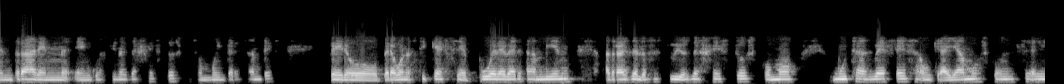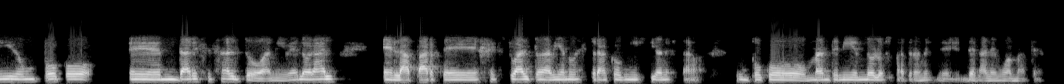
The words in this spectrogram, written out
entrar en, cuestiones de gestos que son muy interesantes, pero, pero bueno, sí que se puede ver también a través de los estudios de gestos cómo muchas veces, aunque hayamos conseguido un poco eh, dar ese salto a nivel oral, en la parte gestual todavía nuestra cognición está un poco manteniendo los patrones de, la lengua materna.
